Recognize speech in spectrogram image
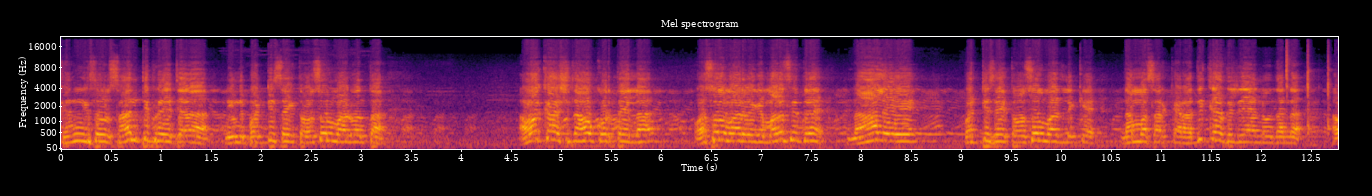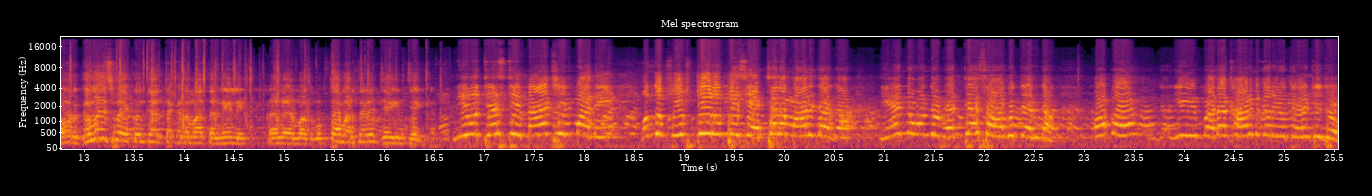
ಕಾಂಗ್ರೆಸ್ ಶಾಂತಿ ಪ್ರಿಯ ಜನ, ನಿನ್ನ ಬಡ್ಡಿ ಸಹಿತ ವಸೂಲು ಮಾಡುವಂತ ಅವಕಾಶ ನಾವು ಕೊಡ್ತಾ ಇಲ್ಲ. ವಸೂಲು ಮಾಡುವಾಗ ಮನಸ್ಸಿದ್ರೆ ನಾಳೆ ಬಡ್ಡಿ ಸಹಿತ ವಸೂಲು ಮಾಡಲಿಕ್ಕೆ ನಮ್ಮ ಸರ್ಕಾರ ಅಧಿಕಾರದಲ್ಲಿ ಅನ್ನೋದನ್ನ ಅವರು ಗಮನಿಸಬೇಕು ಅಂತ ಹೇಳ್ತಕ್ಕಂಥ ಮಾತನ್ನು ಹೇಳಿ ನನ್ನ ಮಾತು ಮುಕ್ತಾಯ ಮಾಡ್ತೇನೆ. ಜೈ ಹಿಂದ್, ಜೈ ನೀವು ಜಸ್ಟ್ ಇಮ್ಯಾಜಿನ್ ಮಾಡಿ, ಒಂದು ಫಿಫ್ಟಿ ರುಪೀಸ್ ಹೆಚ್ಚಳ ಮಾಡಿದಾಗ ಏನು ಒಂದು ವ್ಯತ್ಯಾಸ ಆಗುತ್ತೆ ಅಂತ. ಪಾಪ ಈ ಬಡ ಕಾರ್ಮಿಕರು ಇವತ್ತು ಹೇಳ್ತಿದ್ರು,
